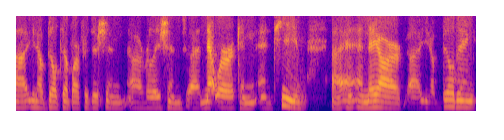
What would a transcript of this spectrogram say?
uh, you know, built up our physician uh, relations uh, network and, and team, and, and, they are, uh, you know, building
